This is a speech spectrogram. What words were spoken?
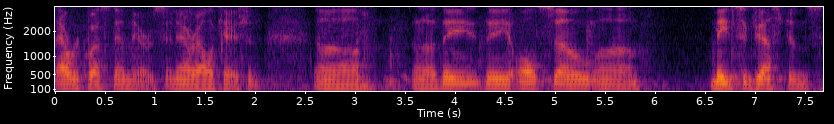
our request and theirs and our allocation. Uh, uh, They, they also um, made suggestions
